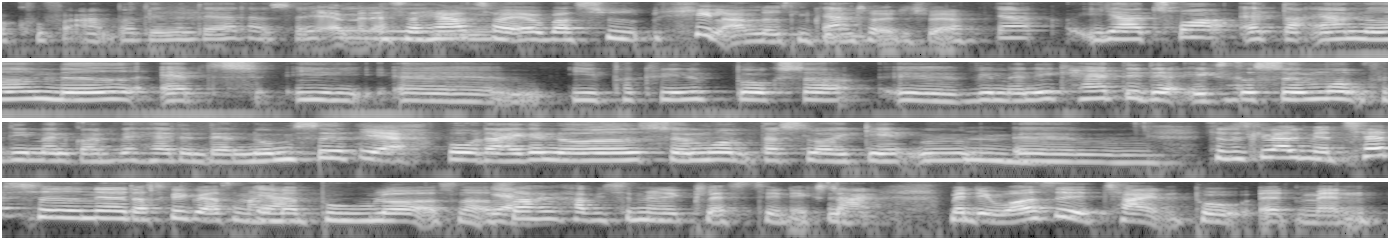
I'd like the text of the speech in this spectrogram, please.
at kunne forandre det, men det er der altså ikke. Ja, men altså herretøj er jo bare syet helt anderledes end kundetøj, ja. desværre. Ja, jeg tror, at der er noget med, at i, øh, i et par kvindebukser øh, vil man ikke have det der ekstra sømrum, fordi man godt vil have den der numse, ja. hvor der ikke er noget sømrum, der slår igennem. Mm. Øhm. Så det skal være lidt mere tæt siddende, der skal ikke være så mange ja. der buler og sådan noget, ja. så har vi simpelthen ikke plads til en ekstra. Nej. Men det er jo også et tegn på, at man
